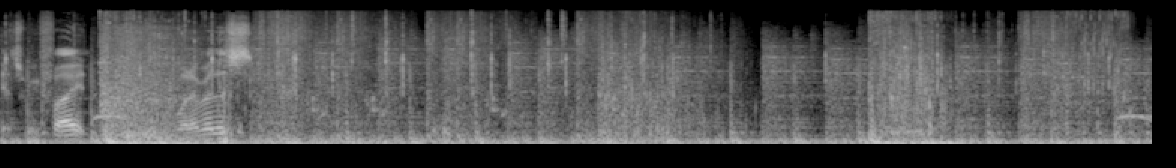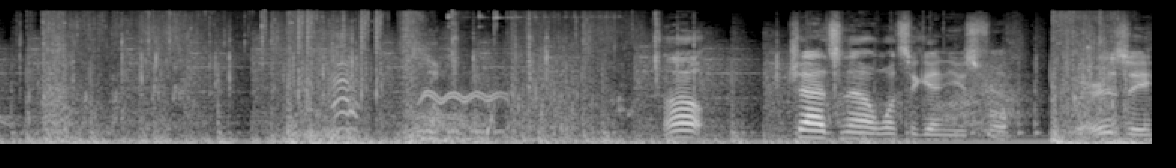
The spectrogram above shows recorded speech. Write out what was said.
Guess we fight. Whatever this. Well, Chad's now once again useful. Where is he?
